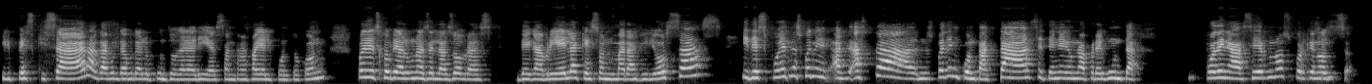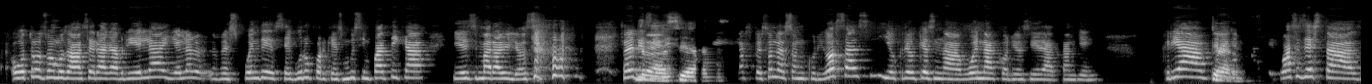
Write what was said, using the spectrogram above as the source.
ir pesquisar a www.galeriasanrafael.com. Pueden descubrir algunas de las obras de Gabriela que son maravillosas y después nos pueden, hasta nos pueden contactar si tienen una pregunta. Pueden hacernos porque nos, otros vamos a hacer a Gabriela y ella responde seguro porque es muy simpática y es maravillosa. Gracias. las personas son curiosas y yo creo que es una buena curiosidad también. Quería Claro. ¿tú haces estas,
